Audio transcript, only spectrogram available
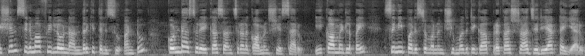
విషయం సినిమా ఫీల్డ్లో ఉన్న అందరికీ తెలుసు అంటూ కొండా సురేఖ సంచలన కామెంట్స్ చేశారు. ఈ కామెంట్లపై సినీ పరిశ్రమ నుంచి మొదటిగా ప్రకాష్ రాజ్ రియాక్ట్ అయ్యారు.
